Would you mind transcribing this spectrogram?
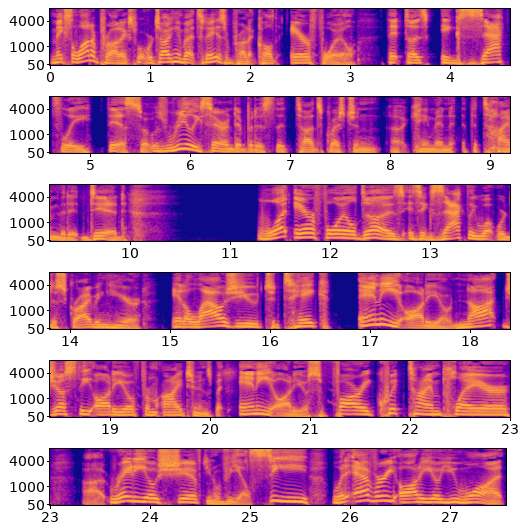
makes a lot of products. What we're talking about today is a product called Airfoil that does exactly this. So it was really serendipitous that Todd's question uh, came in at the time that it did. What Airfoil does is exactly what we're describing here. It allows you to take any audio, not just the audio from iTunes, but any audio, Safari, QuickTime Player, uh, Radio Shift, you know, VLC, whatever audio you want.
